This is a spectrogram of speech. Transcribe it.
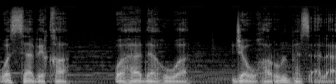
والسابقة وهذا هو جوهر المسألة.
